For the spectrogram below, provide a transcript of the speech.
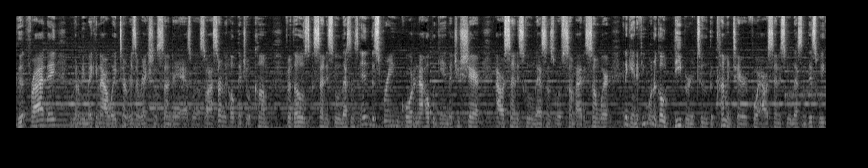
Good Friday. We're going to be making our way to Resurrection Sunday as well. So I certainly hope that you will come for those Sunday school lessons in the spring quarter. And I hope again that you share our Sunday school lessons with somebody somewhere. And again, if you want to go deeper into the commentary for our Sunday school lesson this week,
